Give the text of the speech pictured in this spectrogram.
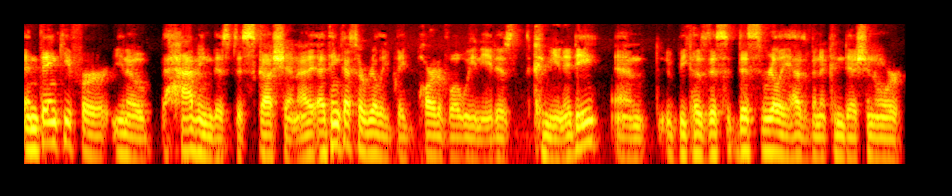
and thank you for you know having this discussion. I, I, think that's a really big part of what we need is community, and because this this really has been a condition where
